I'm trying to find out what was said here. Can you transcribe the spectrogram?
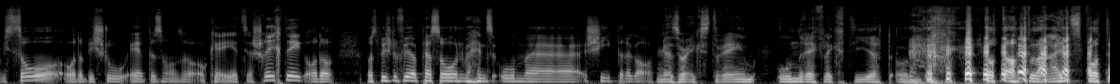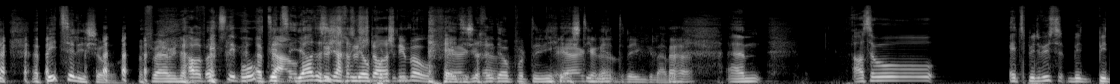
wieso? Oder bist du eher Person so, okay, jetzt ist es richtig? Oder was bist du für eine Person, wenn es um äh, Scheitern geht? Ja, so extrem unreflektiert und total blindspotted. Ein bisschen schon. Fair enough. Aber ein bisschen braucht es Ja, das du, ist ein bisschen, du nicht mehr auf. Ja, das ist genau. ein bisschen die Opportunität ja, genau. drin, glaube ich. Ähm, also Jetzt bei der, bei, bei,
